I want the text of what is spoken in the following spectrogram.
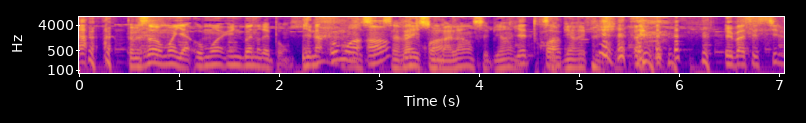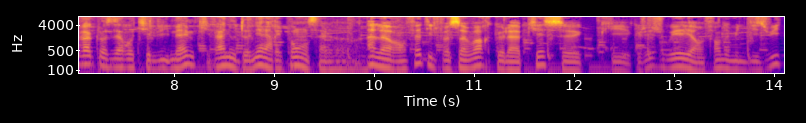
Comme ça, au moins, il y a au moins une bonne réponse. Il y en a au moins un. ça va, ils sont malins, c'est bien. Il y a trois. Bien réfléchi. Et bah c'est Sylvain Closer-Routier lui-même qui va nous donner la réponse alors. Alors, en fait, il faut savoir que la pièce qui, que j'ai jouée en fin 2018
